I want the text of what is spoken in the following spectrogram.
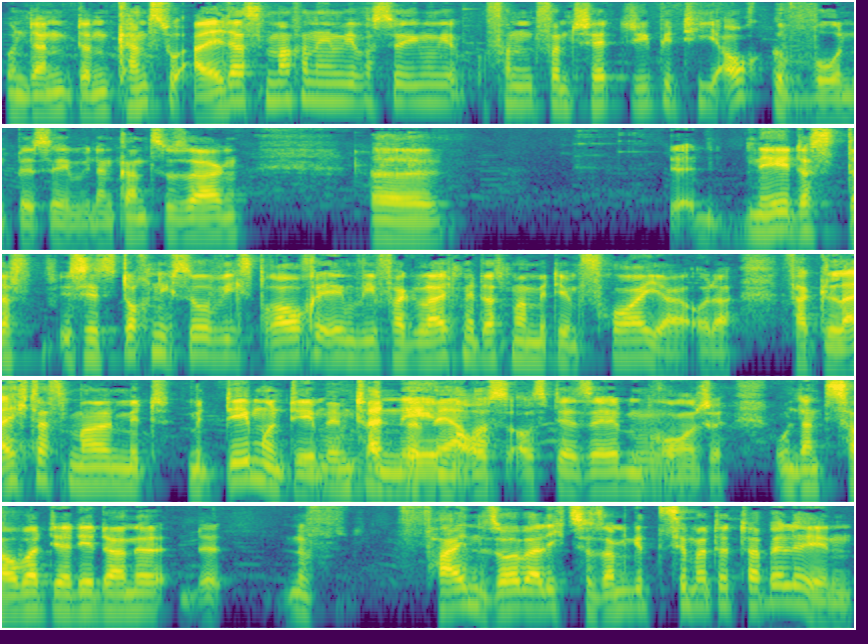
Und dann, dann kannst du all das machen, irgendwie, was du irgendwie von, von ChatGPT auch gewohnt bist. Irgendwie. Dann kannst du sagen, äh, nee, das, das ist jetzt doch nicht so, wie ich es brauche. Irgendwie vergleich mir das mal mit dem Vorjahr oder vergleich das mal mit, mit dem und dem mit Unternehmen aus, aus derselben mhm. Branche. Und dann zaubert der dir da eine, eine fein säuberlich zusammengezimmerte Tabelle hin.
